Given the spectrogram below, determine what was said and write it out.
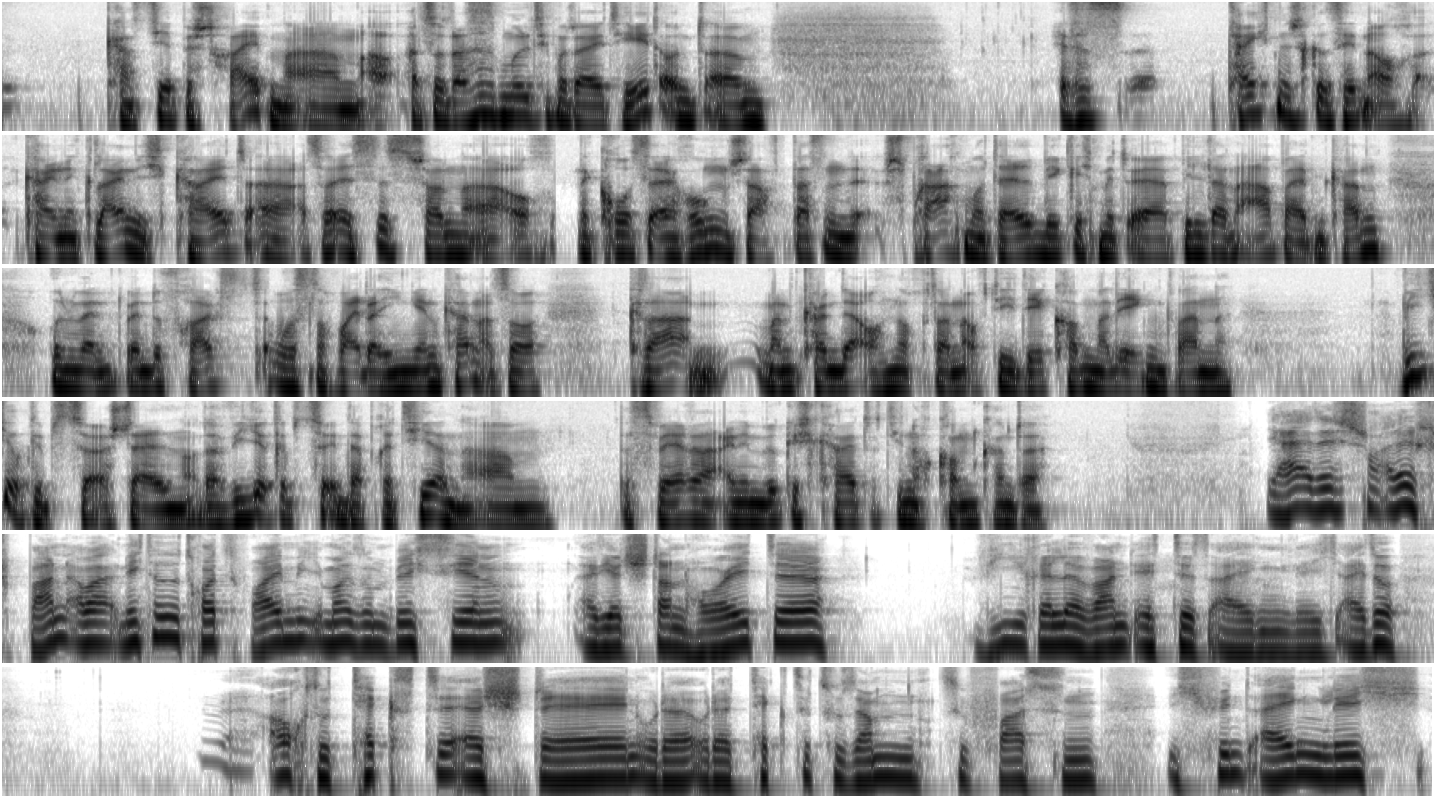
kannst dir beschreiben. Ähm, also das ist Multimodalität und ähm, es ist technisch gesehen auch keine Kleinigkeit. Äh, also es ist schon äh, auch eine große Errungenschaft, dass ein Sprachmodell wirklich mit äh, Bildern arbeiten kann. Und wenn, wenn du fragst, wo es noch weiter hingehen kann, also klar, man könnte auch noch dann auf die Idee kommen, mal irgendwann Videoclips zu erstellen oder Videoclips zu interpretieren. Ähm, das wäre eine Möglichkeit, die noch kommen könnte. Ja, also es ist schon alles spannend, aber nichtsdestotrotz freue ich mich immer so ein bisschen, also jetzt stand heute, wie relevant ist das eigentlich? Also auch so Texte erstellen oder, oder Texte zusammenzufassen. Ich finde eigentlich,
